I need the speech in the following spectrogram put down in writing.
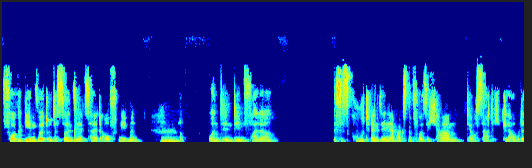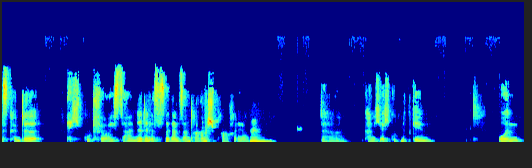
vorgegeben wird und das sollen sie jetzt halt aufnehmen. Mhm. Und in dem Falle ist es gut, wenn sie einen Erwachsenen vor sich haben, der auch sagt, ich glaube, das könnte echt gut für euch sein, ne? denn es ist eine ganz andere Ansprache. Ja. Mhm. Da, kann ich echt gut mitgehen. Und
